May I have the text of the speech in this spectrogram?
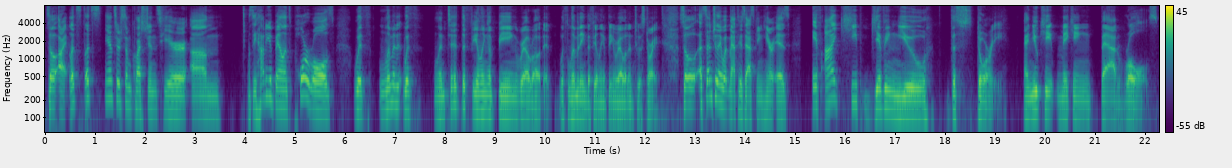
So, all right, let's let's answer some questions here. Um, let's see. How do you balance poor rolls with limited with limited the feeling of being railroaded with limiting the feeling of being railroaded into a story? So, essentially, what Matthew is asking here is if I keep giving you the story and you keep making bad rolls,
